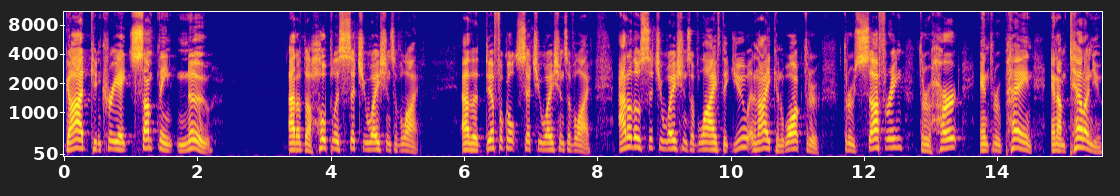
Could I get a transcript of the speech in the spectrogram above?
God can create something new out of the hopeless situations of life, out of the difficult situations of life, out of those situations of life that you and I can walk through, through suffering, through hurt, and through pain. And I'm telling you,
